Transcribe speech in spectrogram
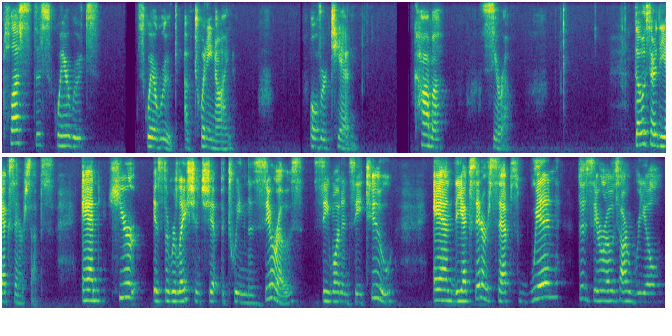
plus the square roots square root of 29 over 10, comma, 0. Those are the x-intercepts. And here is the relationship between the zeros, Z1 and Z2, and the x-intercepts when the zeros are real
